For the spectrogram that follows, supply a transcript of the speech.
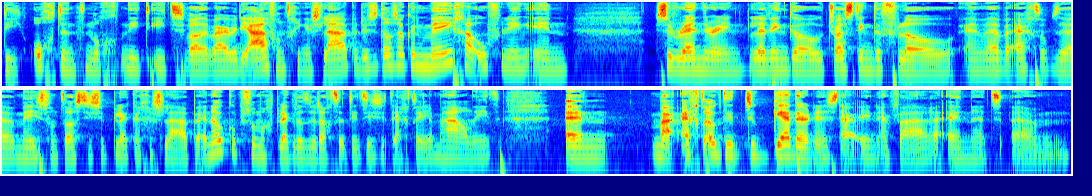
die ochtend nog niet iets waar, waar we die avond gingen slapen. Dus het was ook een mega oefening in surrendering, letting go, trusting the flow. En we hebben echt op de meest fantastische plekken geslapen. En ook op sommige plekken dat we dachten, dit is het echt helemaal niet. En, maar echt ook de togetherness daarin ervaren. En het... Um,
